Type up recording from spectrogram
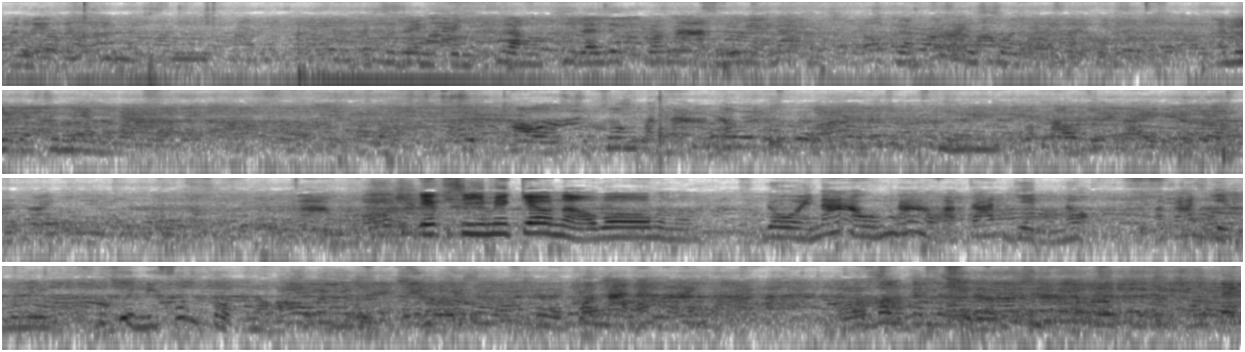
มันเลยจะกินก็ คือเป็นเป็นเครื่องที่ระลึกว่างานนี้เนี่ยเนาะเครื่องไทยส่วนอันนี้ก็คือแม่นยาสุดเทาสุดช่วงปัญหาเนาะคือเทาทุกไทยงาม FC แม่แก้วหนาวบ่เพิ่นว่าโดยหนาวหนาวอากาศเย็นเนาะอากาศเย็นวันนี้เมื่อคืนนี้ฝนตกเนาะโดยคนมาได้ไหมเออเบิ่งกันเลย 嗯，这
